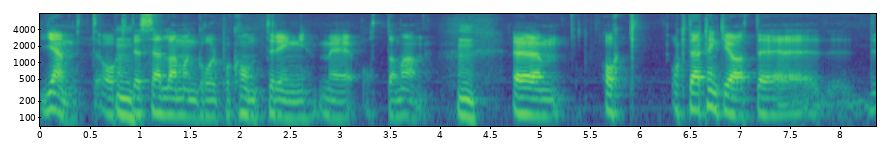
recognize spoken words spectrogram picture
jämt. Och Mm. det är sällan man går på kontring med åtta man. Mm. Ehm, och, och där tänker jag att det, det,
